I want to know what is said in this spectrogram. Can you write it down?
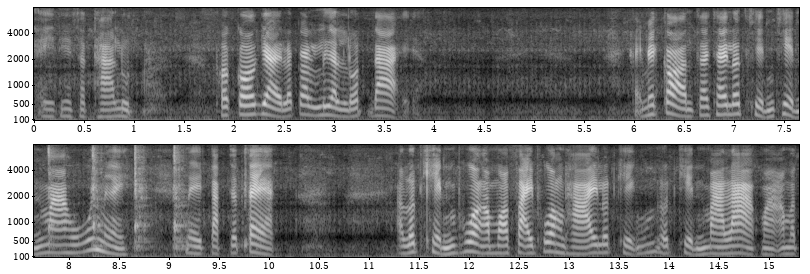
ไอ้นี่สถาหลุด พอกอกใหญ่แล้วก็เลื่อนรถได้ไอ้ไม่ก่อนจะใช้รถเข็นเข็นมาโอ้ยเหนื่อย เหนื่อยตับจะแตก เอารถเข็นพ่วง เอามอไซค์พ่วงท้ายรถเข็นรถเข็นมาลากมาเอามา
